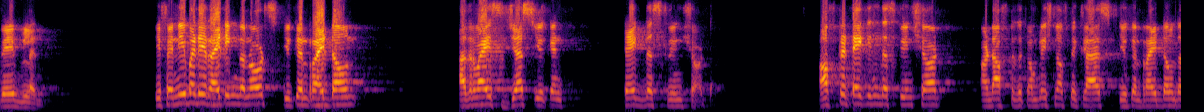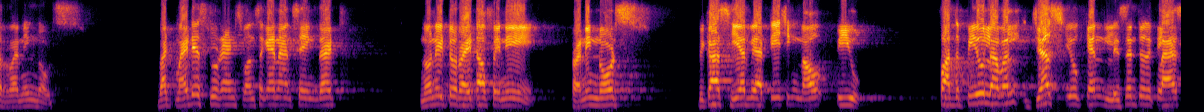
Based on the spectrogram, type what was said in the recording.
wavelength. If anybody writing the notes, you can write down. Otherwise, just you can take the screenshot. After taking the screenshot and after the completion of the class, you can write down the running notes. But my dear students, once again, I'm saying that no need to write off any running notes because here we are teaching now PU. For the PU level, just you can listen to the class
